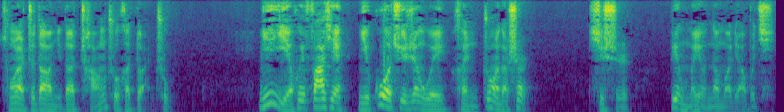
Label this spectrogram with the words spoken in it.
从而知道你的长处和短处。你也会发现，你过去认为很重要的事儿，其实。并没有那么了不起。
